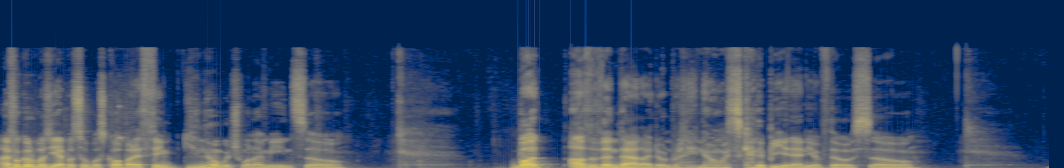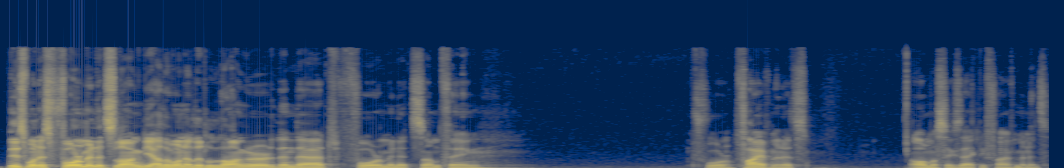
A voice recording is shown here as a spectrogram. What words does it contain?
I forgot what the episode was called, but I think you know which one I mean, so but other than that, I don't really know what's gonna be in any of those. So this one is four minutes long. The other one a little longer than that, four minutes something. Four, five minutes, almost exactly five minutes.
